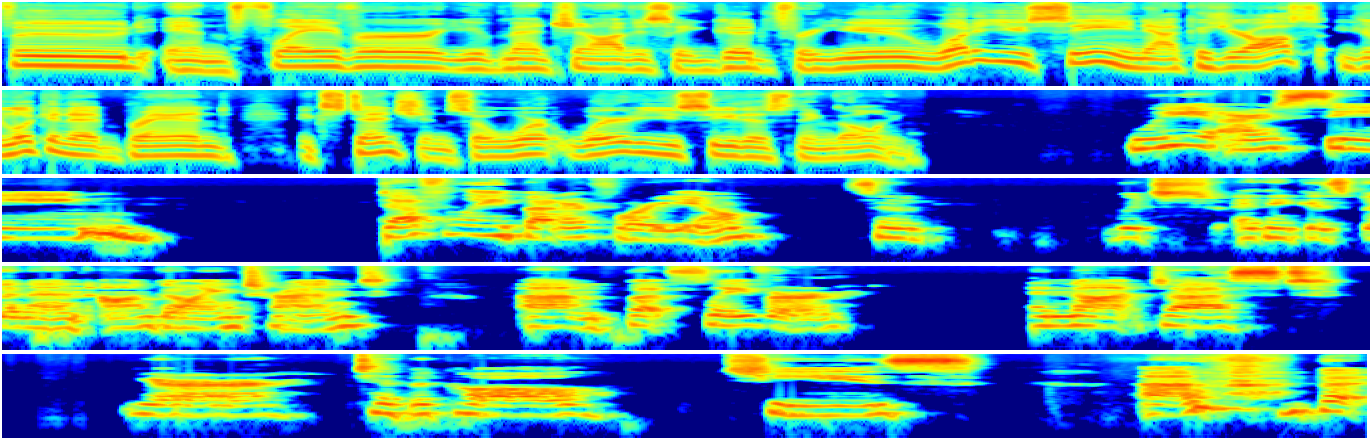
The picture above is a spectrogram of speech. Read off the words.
food and flavor? You've mentioned obviously good for you. What are you seeing now? Because you're also you're looking at brand extension. So where where do you see this thing going? We are seeing definitely better for you. So which I think has been an ongoing trend. Um, but flavor and not just your typical cheese, um, but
